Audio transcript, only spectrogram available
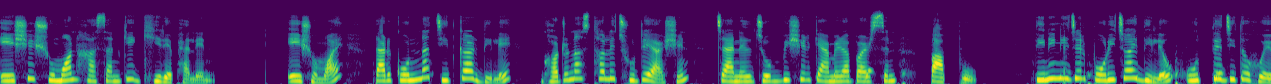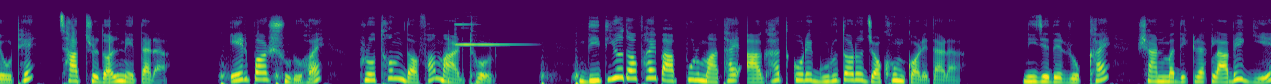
এসে সুমন হাসানকে ঘিরে ফেলেন। এ সময় তার কন্যা চিৎকার দিলে ঘটনাস্থলে ছুটে আসেন চ্যানেল চব্বিশের ক্যামেরা পার্সন পাপ্পু। তিনি নিজের পরিচয় দিলেও উত্তেজিত হয়ে ওঠে ছাত্রদল নেতারা। এরপর শুরু হয় প্রথম দফা মারধর। দ্বিতীয় দফায় পাপ্পুর মাথায় আঘাত করে গুরুতর জখম করে তারা। নিজেদের রক্ষায় সাংবাদিকরা ক্লাবে গিয়ে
